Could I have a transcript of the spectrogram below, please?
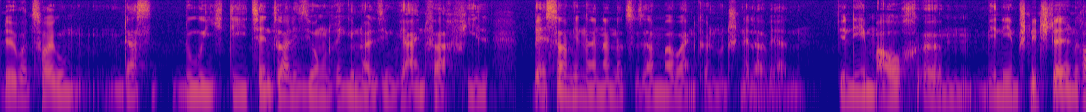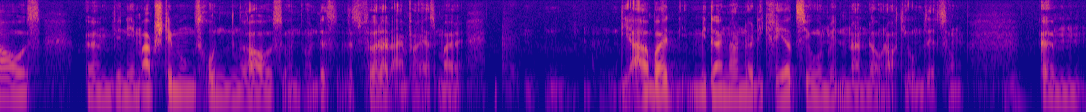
der Überzeugung, dass durch die Zentralisierung und Regionalisierung wir einfach viel besser miteinander zusammenarbeiten können und schneller werden. Wir nehmen auch, ähm, wir nehmen Schnittstellen raus, ähm, wir nehmen Abstimmungsrunden raus und, und das, das fördert einfach erstmal die Arbeit miteinander, die Kreation miteinander und auch die Umsetzung. Mhm. Ähm,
